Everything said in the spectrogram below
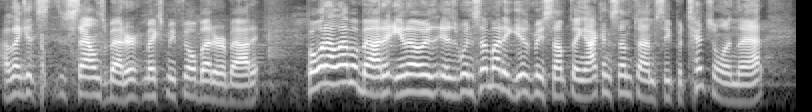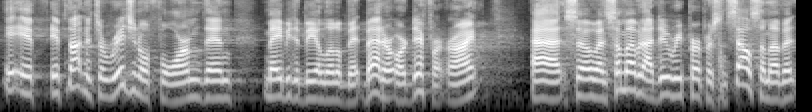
I think it sounds better, it makes me feel better about it. But what I love about it, you know, is, is when somebody gives me something, I can sometimes see potential in that. If, if not in its original form, then maybe to be a little bit better or different, right? Uh, so, and some of it I do repurpose and sell some of it,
